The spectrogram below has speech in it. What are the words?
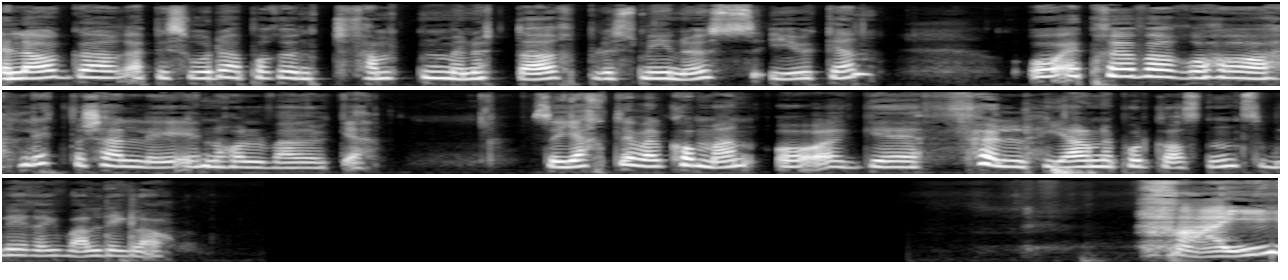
Jeg lager episoder på rundt 15 minutter pluss-minus i uken, og jeg prøver å ha litt forskjellig innhold hver uke. Så hjertelig velkommen, og eh, følg gjerne podkasten, så blir jeg veldig glad. Hei,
